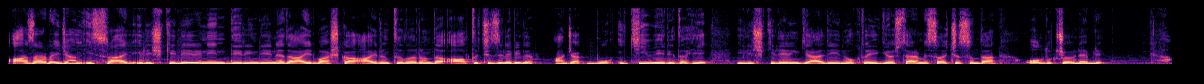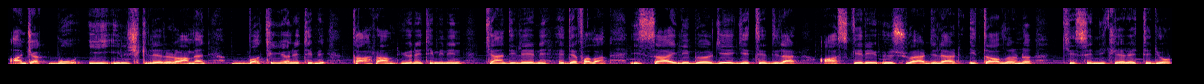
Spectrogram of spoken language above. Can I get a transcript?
Azerbaycan-İsrail ilişkilerinin derinliğine dair başka ayrıntıların da altı çizilebilir. Ancak bu iki veri dahi ilişkilerin geldiği noktayı göstermesi açısından oldukça önemli. Ancak bu iyi ilişkilere rağmen Bakü yönetimi Tahran yönetiminin kendilerini hedef alan İsrail'i bölgeye getirdiler, askeri üs verdiler iddialarını kesinlikle reddediyor.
